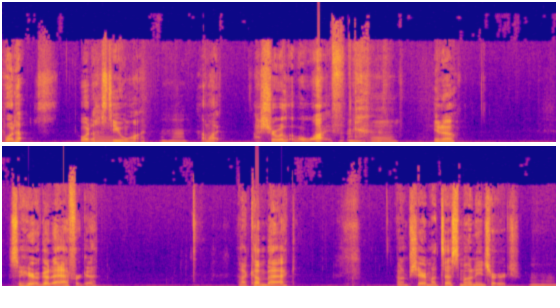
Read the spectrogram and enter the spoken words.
What else? What else do you mm. want? Mm-hmm. I'm like, I sure would love a wife. Mm. you know? So here I go to Africa. And I come back and I'm sharing my testimony in church. And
